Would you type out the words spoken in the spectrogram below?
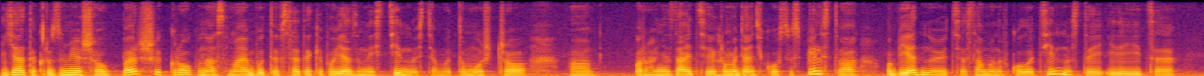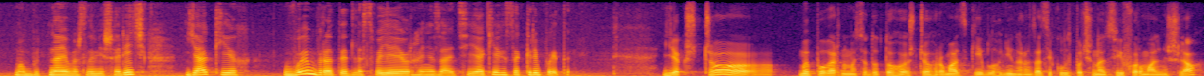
Я так розумію, що перший крок у нас має бути все-таки пов'язаний з цінностями, тому що організації громадянського суспільства об'єднуються саме навколо цінностей, і це, мабуть, найважливіша річ, як їх вибрати для своєї організації, як їх закріпити. Якщо е, ми повернемося до того, що громадські і благодійні організації колись починають свій формальний шлях,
